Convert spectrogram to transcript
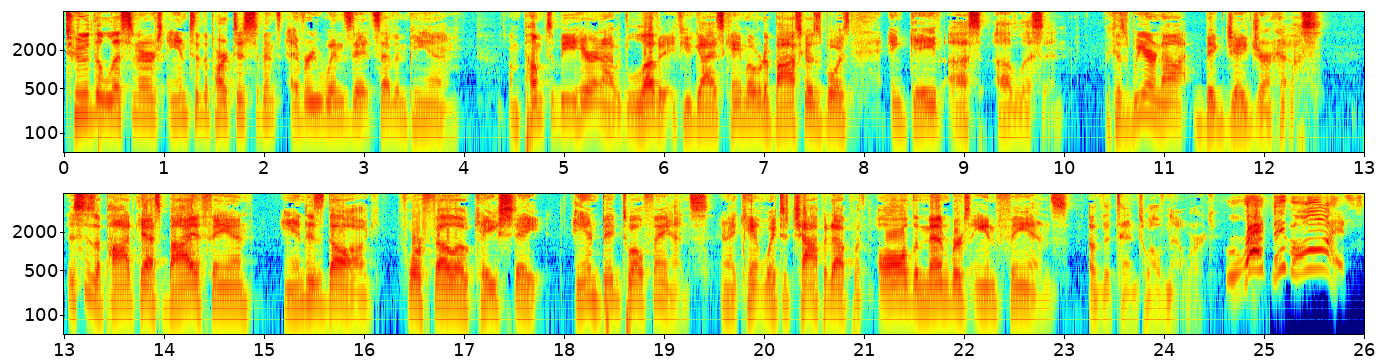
to the listeners and to the participants every Wednesday at 7 p.m. I'm pumped to be here, and I would love it if you guys came over to Bosco's Boys and gave us a listen. Because we are not Big J Journos. This is a podcast by a fan and his dog for fellow K State and Big 12 fans. And I can't wait to chop it up with all the members and fans of the 1012 network. Rat me voice!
